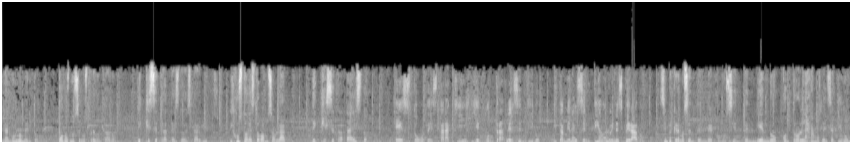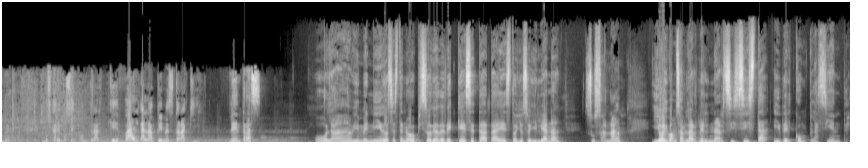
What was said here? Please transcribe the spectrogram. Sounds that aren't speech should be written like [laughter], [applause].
En algún momento, todos nos hemos preguntado de qué se trata esto de estar vivos. Y justo de esto vamos a hablar. ¿De qué se trata esto? Esto de estar aquí y encontrarle el sentido. Y también el sentido a lo inesperado. Siempre queremos entender como si entendiendo controláramos la incertidumbre. Buscaremos encontrar que valga la pena estar aquí. ¿Le entras? Hola, bienvenidos a este nuevo episodio de ¿De qué se trata esto? Yo soy Ileana. Susana. Y hoy vamos a hablar del narcisista y del complaciente.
